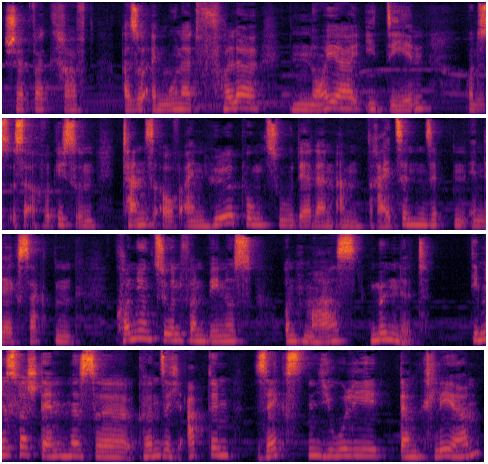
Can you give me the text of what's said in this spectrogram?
Schöpferkraft also ein Monat voller neuer Ideen. Und es ist auch wirklich so ein Tanz auf einen Höhepunkt zu, der dann am 13.07. in der exakten Konjunktion von Venus und Mars mündet. Die Missverständnisse können sich ab dem 6. Juli dann klären.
